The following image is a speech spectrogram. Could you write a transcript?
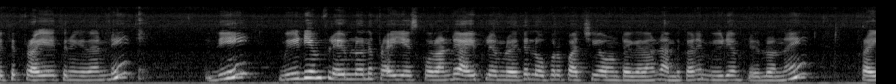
అయితే ఫ్రై అవుతున్నాయి కదండి. ఇది మీడియం ఫ్లేమ్లోనే ఫ్రై చేసుకోవాలండి. హై ఫ్లేమ్లో అయితే లోపల పచ్చిగా ఉంటాయి కదండి. అందుకని మీడియం ఫ్లేమ్లోనే ఫ్రై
